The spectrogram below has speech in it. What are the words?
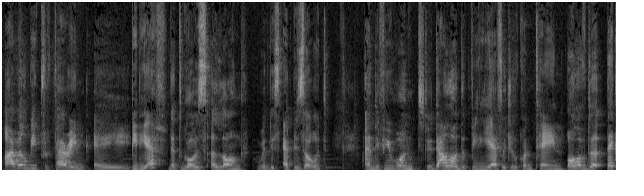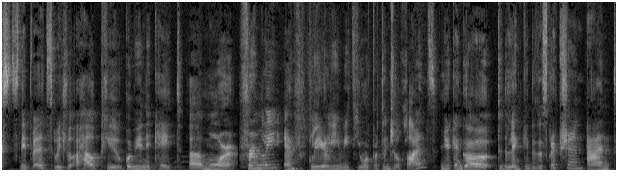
I will be preparing a PDF that goes along with this episode and if you want to download the PDF, which will contain all of the text snippets, which will help you communicate uh, more firmly and clearly with your potential clients, you can go to the link in the description and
